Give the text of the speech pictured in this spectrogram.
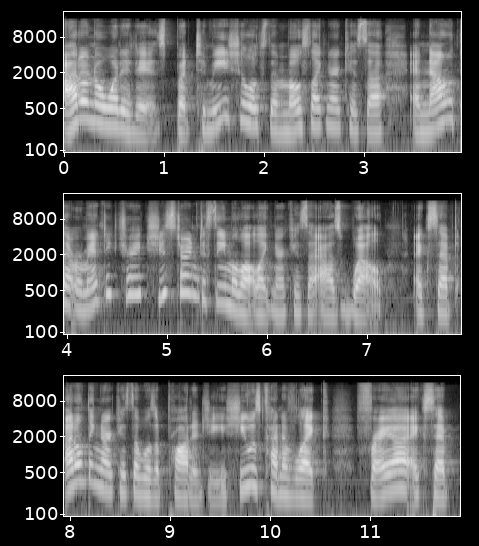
I don't know what it is, but to me, she looks the most like Narcissa. And now with that romantic trait, she's starting to seem a lot like Narcissa as well. Except I don't think Narcissa was a prodigy. She was kind of like Freya, except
